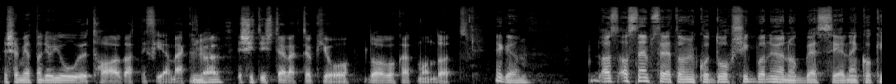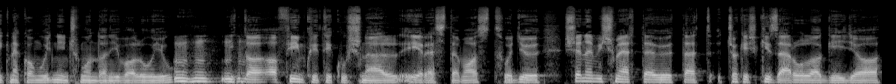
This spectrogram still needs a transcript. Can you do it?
és emiatt nagyon jó őt hallgatni filmekről. Mm. És itt is tényleg tök jó dolgokat mondott. Igen. Az, azt nem szeretem, amikor doksikban olyanok beszélnek, akiknek amúgy nincs mondani valójuk. Uh-huh, uh-huh. Itt a, a filmkritikusnál éreztem azt, hogy ő se nem ismerte őt, tehát csak is kizárólag így a,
